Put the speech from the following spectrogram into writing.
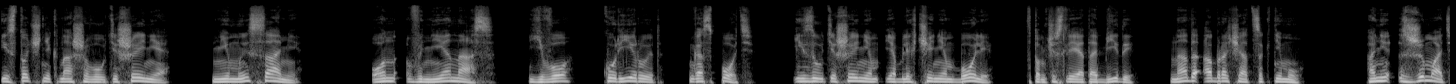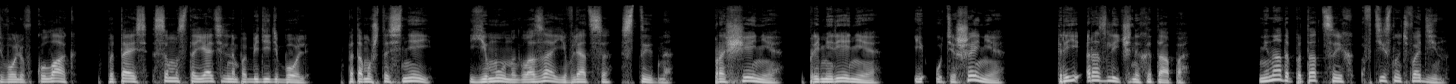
Источник нашего утешения не мы сами. Он вне нас. Его курирует Господь. И за утешением и облегчением боли, в том числе и от обиды, надо обращаться к Нему, а не сжимать волю в кулак, пытаясь самостоятельно победить боль, потому что с ней ему на глаза являться стыдно. Прощение, примирение и утешение – три различных этапа. Не надо пытаться их втиснуть в один.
